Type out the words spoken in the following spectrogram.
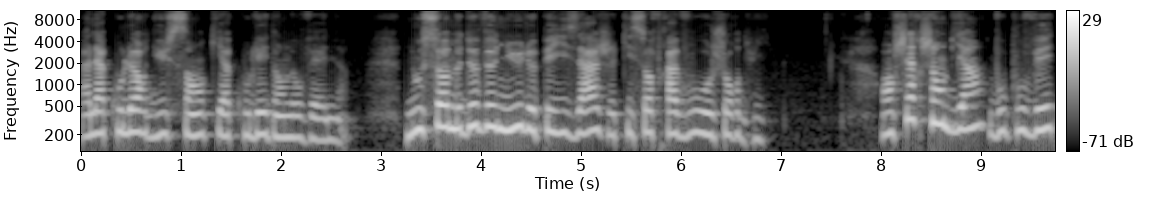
à la couleur du sang qui a coulé dans nos veines. Nous sommes devenus le paysage qui s'offre à vous aujourd'hui. En cherchant bien, vous pouvez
